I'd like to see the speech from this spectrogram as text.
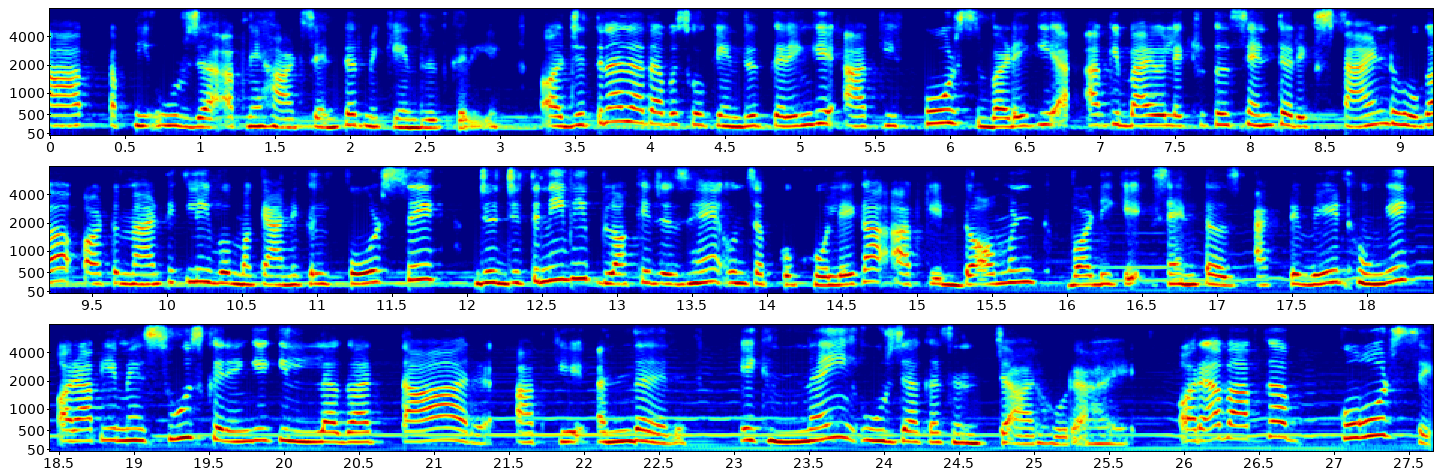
आप अपनी ऊर्जा अपने हार्ट सेंटर में केंद्रित करिए। और जितना ज़्यादा आप उसको केंद्रित करेंगे, आपकी फोर्स बढ़ेगी, आपकी बायो इलेक्ट्रिकल सेंटर एक्सपैंड होगा ऑटोमेटिकली वो मैकेनिकल फोर्स से जो जितनी भी ब्लॉकेजेस हैं, उन सबको खोलेगा। आपकी डोमेंट बॉडी के सेंटर्स एक्टिवेट होंगे और आप ये महसूस करेंगे कि लगातार आपके अंदर एक नई ऊर्जा का संचार हो रहा है। और अब आपका कोर से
